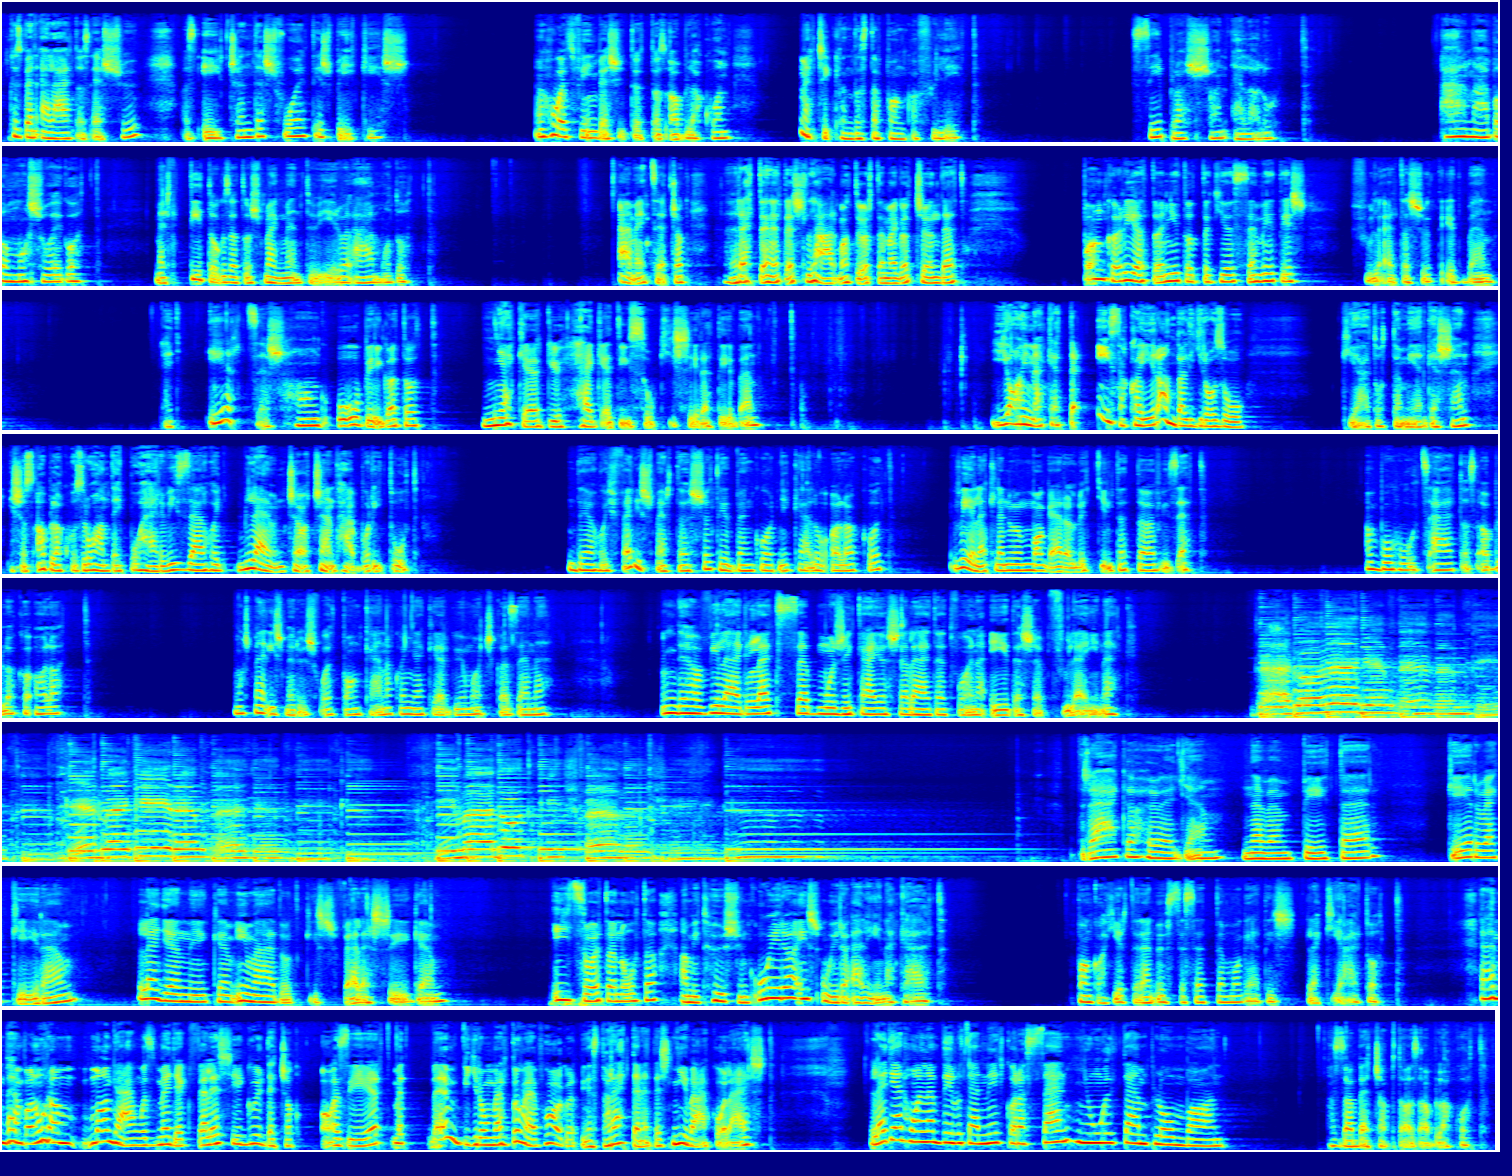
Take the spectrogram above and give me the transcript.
Közben elállt az eső, az éj csendes volt és békés. A holdfény besütött az ablakon, megcsiklandozta Panka fülét. Szép lassan elaludt. Álmában mosolygott, mert titokzatos megmentőjéről álmodott. Ám egyszer csak rettenetes lárma törte meg a csöndet. Panka riadtan nyitotta ki a szemét, és fülelt a sötétben. Egy érces hang óbégatott, nyekergő hegedűszó kíséretében. Jaj neked, te éjszakai randalírozó! kiáltotta mérgesen, és az ablakhoz rohant egy pohár vízzel, hogy leöntse a csendháborítót. De ahogy felismerte a sötétben kornikáló alakot, véletlenül magára löttyintette a vizet. A bohóc állt az ablaka alatt. Most már ismerős volt Pankának a nyekergő macska zene. De a világ legszebb muzsikája se lehetett volna édesebb füleinek. Drága hölgyem, Péter, kérve kérem, legyen béke, imádott kis feleségem. Drága hölgyem, nevem Péter, kérve kérem, legyen nékem imádott kis feleségem. Így szólt a nóta, amit hősünk újra és újra elénekelt. Panka hirtelen összeszedte magát, és lekiáltott. Rendben van, uram, magához megyek feleségül, de csak azért, mert nem bírom már tovább hallgatni ezt a rettenetes nyivákolást. Legyen holnap délután négykor a Szent Nyúl templomban. Azzal becsapta az ablakot.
